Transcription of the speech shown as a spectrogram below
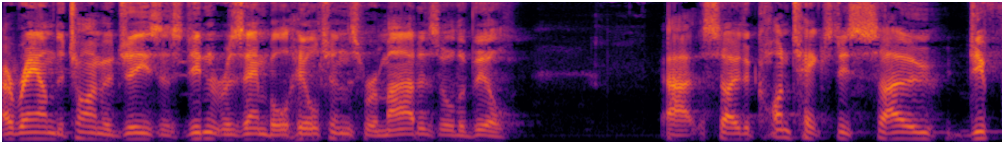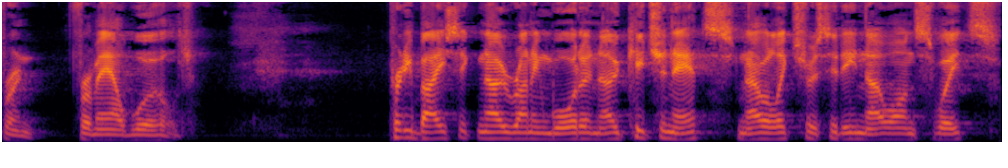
around the time of Jesus didn't resemble Hilton's, Ramadas, or the Ville. Uh, so the context is so different from our world. Pretty basic, no running water, no kitchenettes, no electricity, no en suites.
